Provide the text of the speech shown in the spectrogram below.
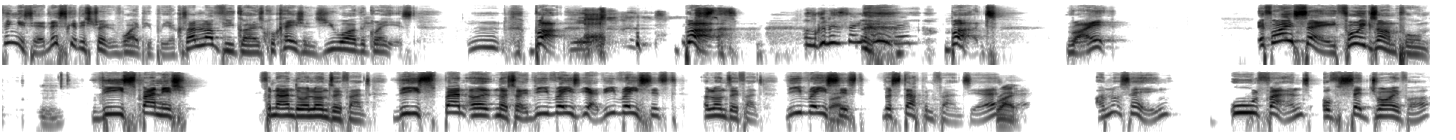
thing is here, let's get this straight with white people here, because I love you guys, Caucasians. You are the greatest. Mm, but, yeah. but, I was gonna say something. but, right? If I say, for example, Mhm. the Spanish Fernando Alonso fans, the Span, uh, no, sorry, the race, yeah, the racist Alonso fans, the racist Verstappen fans, yeah, Right. I'm not saying all fans of said driver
